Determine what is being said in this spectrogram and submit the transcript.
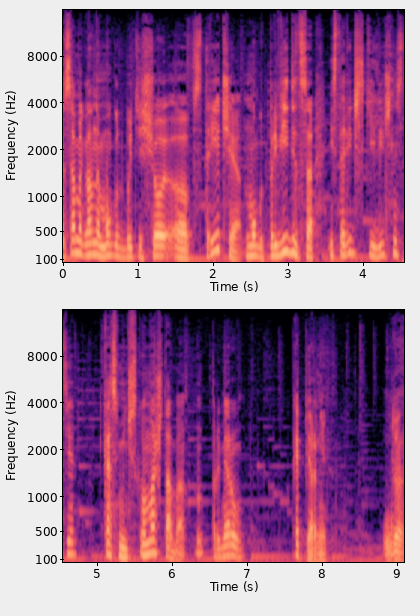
самое главное, могут быть еще э, встречи, могут привидеться исторические личности космического масштаба. Ну, к примеру, Коперник. Да.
